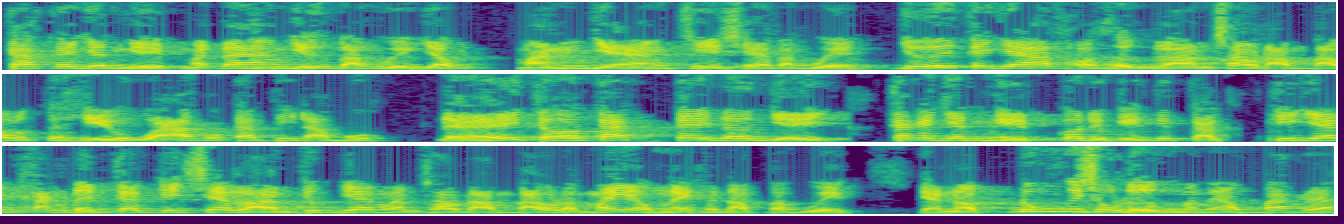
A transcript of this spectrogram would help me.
các cái doanh nghiệp mà đang giữ bản quyền giống, mạnh dạng chia sẻ bản quyền dưới cái giá thỏa thuận làm sao đảm bảo được cái hiệu quả của các anh chị đã mua. Để cho các cái đơn vị, các cái doanh nghiệp có điều kiện tiếp cận. Kiên giang khẳng định các anh chị sẽ làm trung gian làm sao đảm bảo là mấy ông này phải nộp bản quyền và nộp đúng cái số lượng mà mấy ông bán ra.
